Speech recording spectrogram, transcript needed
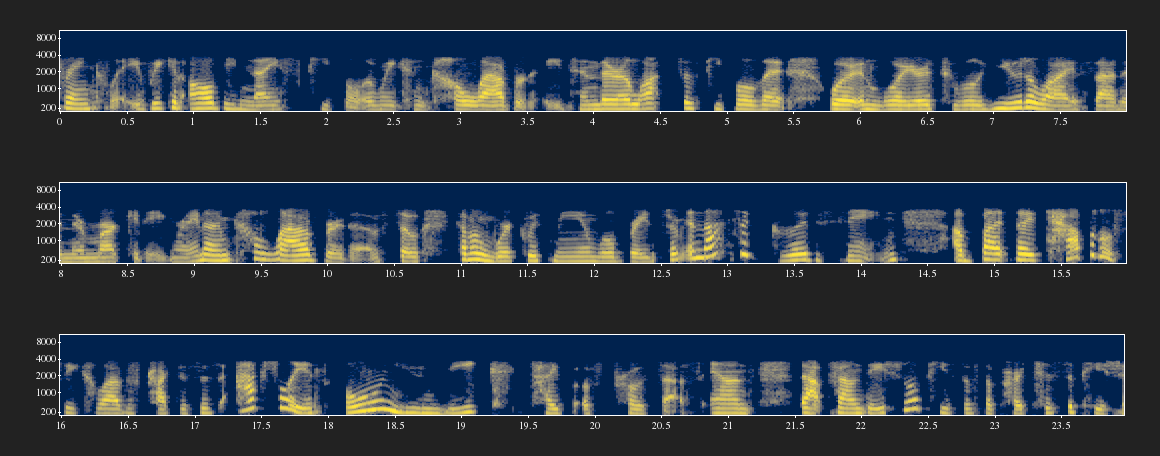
frankly, we can all be nice people and we can collaborate. And there are lots of people that will, and lawyers who will utilize that in their marketing, right? I'm collaborative. So come and work with me and we'll brainstorm. And that's a good thing. Uh, but the capital C collaborative practice is actually its own unique type of process. And that foundational piece of the participation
